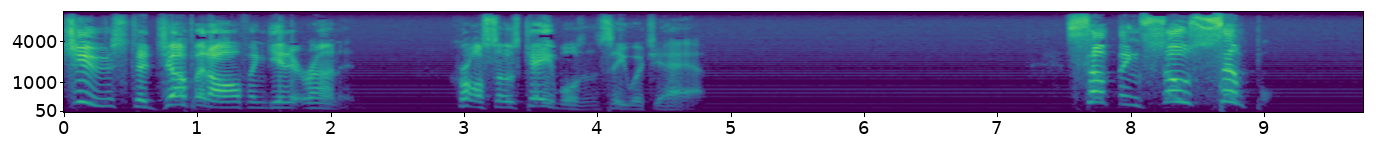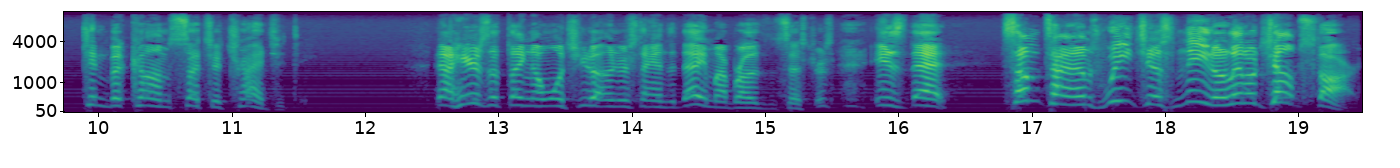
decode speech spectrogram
juice to jump it off and get it running. Cross those cables and see what you have something so simple can become such a tragedy. Now, here's the thing I want you to understand today, my brothers and sisters, is that sometimes we just need a little jump start.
